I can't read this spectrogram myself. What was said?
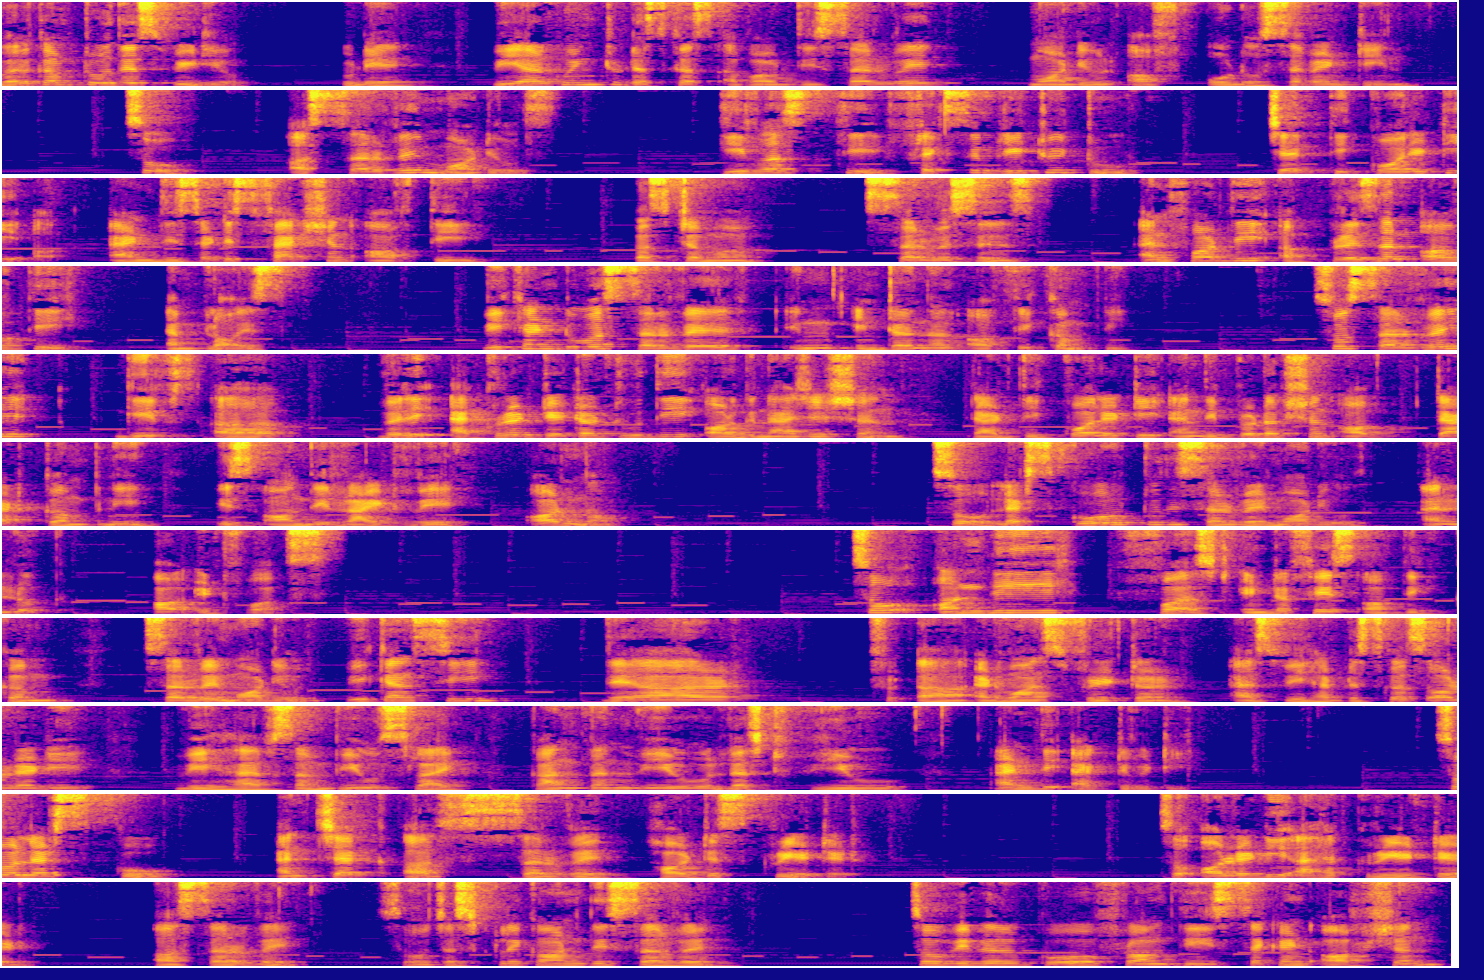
Welcome to this video. Today we are going to discuss about the survey module of Odoo 17. So a survey modules give us the flexibility to check the quality and the satisfaction of the customer services and for the appraisal of the employees we can do a survey in internal of the company so survey gives a very accurate data to the organization that the quality and the production of that company is on the right way or no. So let's go to the survey module and look how it works. So on the first interface of the survey module, we can see there are uh, advanced filter as we have discussed already we have some views like Kanban view, list view and the activity. So let's go and check a survey how it is created. So already I have created a survey. So just click on this survey. So we will go from the second option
